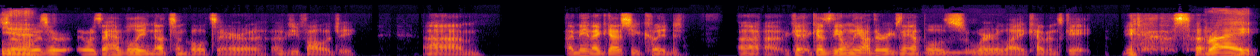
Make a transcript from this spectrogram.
So yeah. it was a it was a heavily nuts and bolts era of ufology. Um I mean, I guess you could uh because the only other examples were like Heaven's Gate, you know. So right,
